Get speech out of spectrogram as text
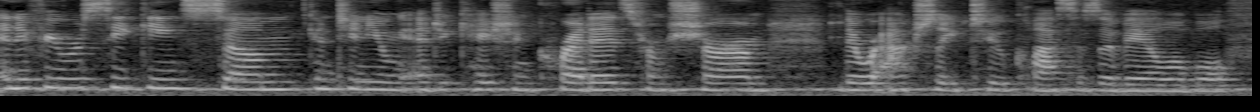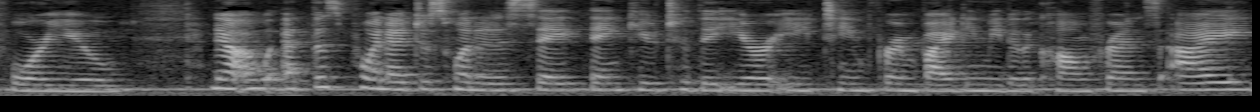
And if you were seeking some continuing education credits from SHRM, there were actually two classes available for you. Now, at this point, I just wanted to say thank you to the ERE team for inviting me to the conference. I,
